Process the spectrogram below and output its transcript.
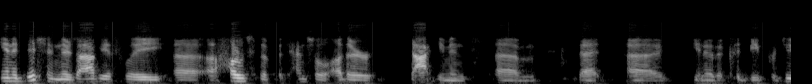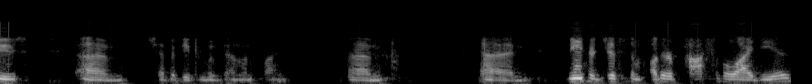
in addition, there's obviously a, a, host of potential other documents um, that uh, you know that could be produced. Um, Shep, if you can move down one slide. Um, um these are just some other possible ideas,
